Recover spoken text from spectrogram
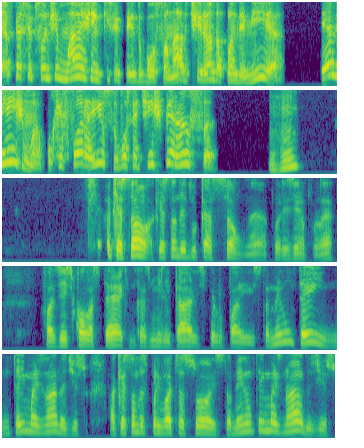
a percepção de imagem que se tem do Bolsonaro, tirando a pandemia, é a mesma, porque fora isso você tinha esperança. Uhum. A questão, a questão da educação, né, por exemplo, né, fazer escolas técnicas militares pelo país. Também não tem, não tem mais nada disso. A questão das privatizações também não tem mais nada disso.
